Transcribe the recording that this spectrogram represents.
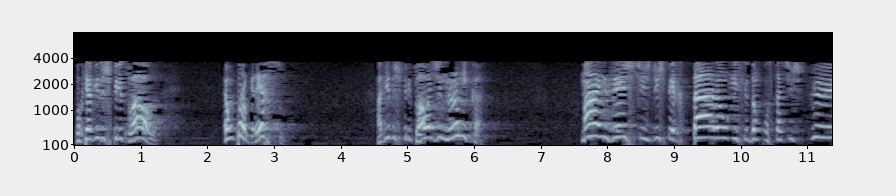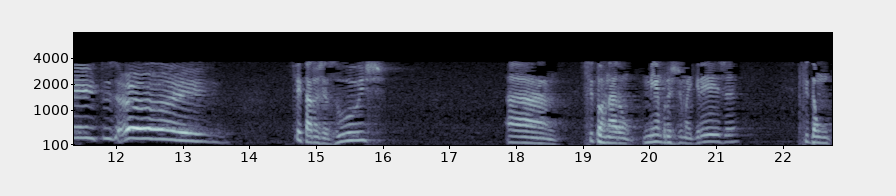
Porque a vida espiritual é um progresso. A vida espiritual é dinâmica. Mas estes despertaram e se dão por satisfeitos. Ai. Aceitaram Jesus. Ah, se tornaram membros de uma igreja, se dão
